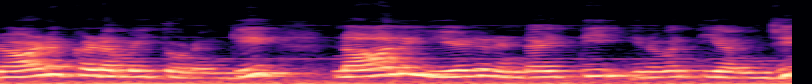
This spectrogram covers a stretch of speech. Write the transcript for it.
வியாழக்கிழமை தொடங்கி நாலு ஏழு ரெண்டாயிரத்தி இருபத்தி அஞ்சு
